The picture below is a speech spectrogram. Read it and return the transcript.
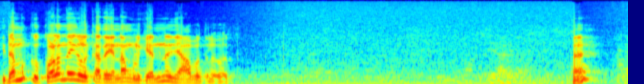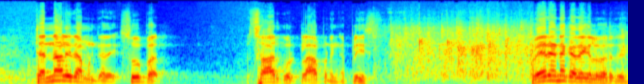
நமக்கு குழந்தைகள் கதைன்னா உங்களுக்கு என்ன ஞாபகத்தில் வருது? ஆ? தென்னாலிராமன் கதை. சூப்பர். சாருக்கு ஒரு கிளாப் பண்ணுங்க ப்ளீஸ் வேற என்ன கதைகள் வருது?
